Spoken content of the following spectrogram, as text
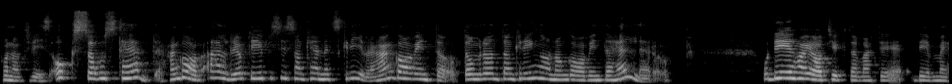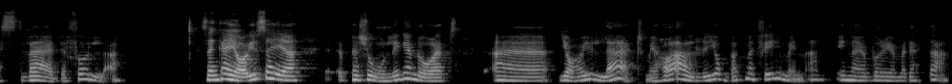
på något vis. Också hos Ted. Han gav aldrig upp. Det är precis som Kenneth skriver. Han gav inte upp. De runt omkring honom gav inte heller upp. Och det har jag tyckt har varit det, det mest värdefulla. Sen kan jag ju säga personligen då att eh, jag har ju lärt mig, jag har aldrig jobbat med film innan, innan jag började med detta.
